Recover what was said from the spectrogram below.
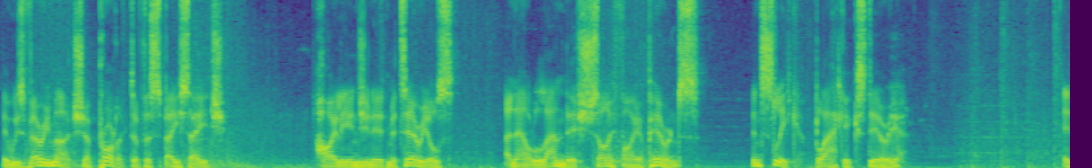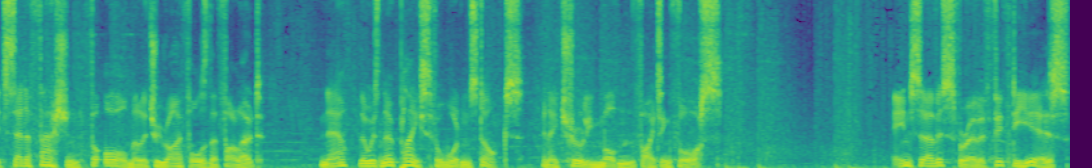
It was very much a product of the space age. Highly engineered materials, an outlandish sci-fi appearance, and sleek black exterior. It set a fashion for all military rifles that followed, Now, there was no place for wooden stocks in a truly modern fighting force. In service for over 50 years,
